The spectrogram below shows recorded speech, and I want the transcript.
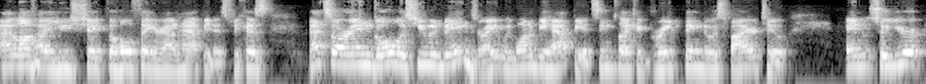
I love how you shape the whole thing around happiness because that's our end goal as human beings, right? We want to be happy. It seems like a great thing to aspire to. And so you're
